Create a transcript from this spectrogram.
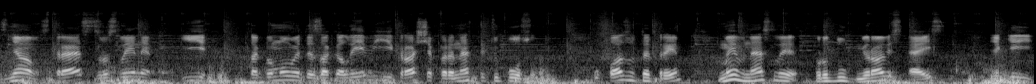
зняв стрес з рослини і, так би мовити, закалив її краще перенести цю посуху. У фазу Т3 ми внесли продукт Miravis Ace, який,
